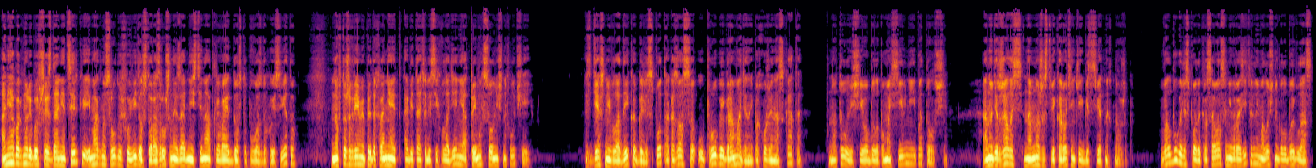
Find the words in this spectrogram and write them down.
Они обогнули бывшее здание церкви, и Магнус Рудольф увидел, что разрушенная задняя стена открывает доступ воздуху и свету, но в то же время предохраняет обитателей сих владений от прямых солнечных лучей. Здешний владыка, Галиспот, оказался упругой громадиной, похожей на ската, но туловище его было помассивнее и потолще. Оно держалось на множестве коротеньких бесцветных ножек. Во лбу Галиспода красовался невыразительный молочно-голубой глаз,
